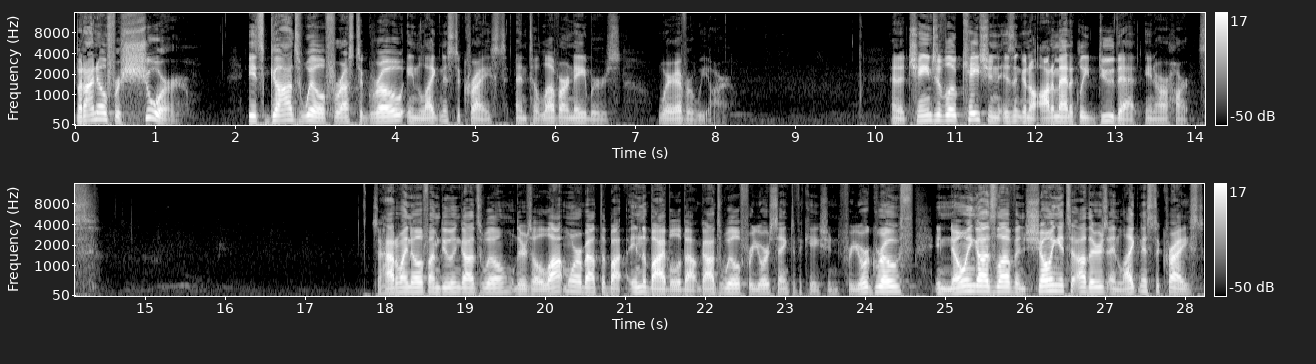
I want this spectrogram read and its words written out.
But I know for sure it's God's will for us to grow in likeness to Christ and to love our neighbors wherever we are. And a change of location isn't going to automatically do that in our hearts. So how do I know if I'm doing God's will? There's a lot more about the in the Bible about God's will for your sanctification, for your growth in knowing God's love and showing it to others and likeness to Christ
